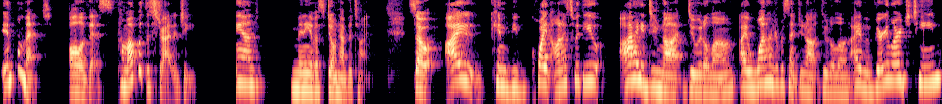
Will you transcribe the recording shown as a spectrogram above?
implement all of this, come up with a strategy. And many of us don't have the time. So I can be quite honest with you. I do not do it alone. I 100% do not do it alone. I have a very large team.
